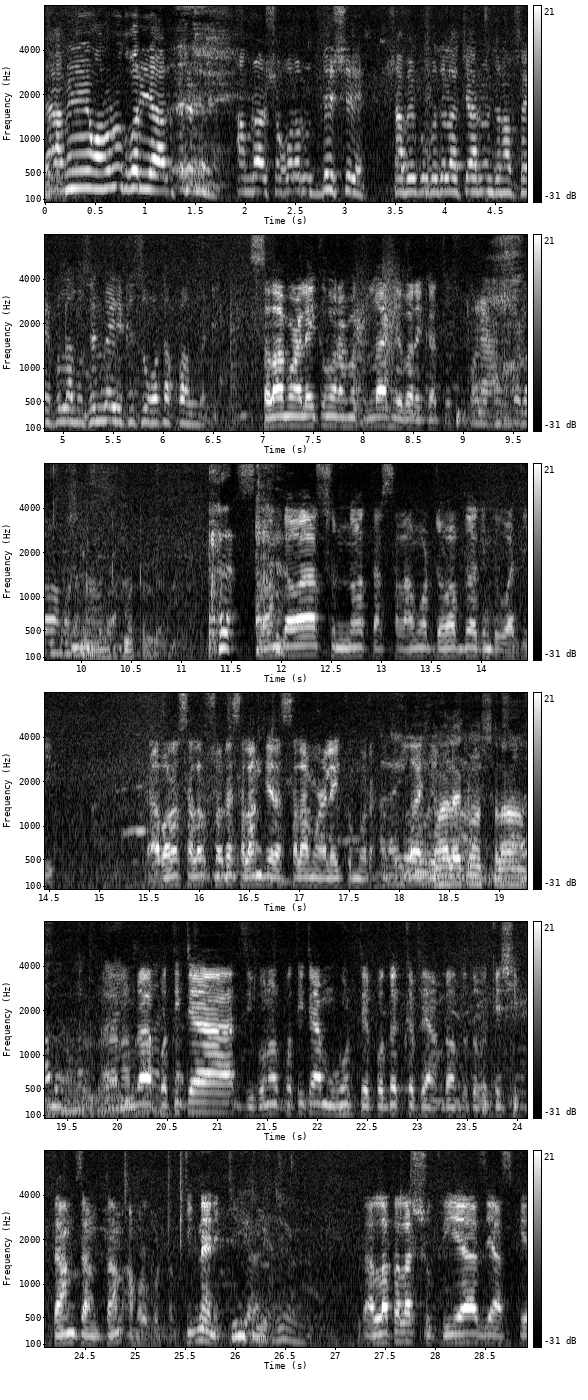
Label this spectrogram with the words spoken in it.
না, আমি অনুরোধ করি আর আমরা সকলের উদ্দেশ্যে সাবেক উপজেলা চেয়ারম্যান জনাব সাইফুল্লাহ হোসেন ভাই কিছু কথা কল লাগে। আসসালামু। আলাইকুম রহমতুল্লাহ। সালাম দেওয়া সুন্নত আর সালামর জবাব দেওয়া কিন্তু ওয়াজিব। আবারও সালাম সবাই সালাম দিয়ে আসসালামু আলাইকুম ওয়ালাইকুম আসসালাম। কারণ আমরা প্রতিটা জীবনের প্রতিটা মুহূর্তে পদক্ষেপে আমরা শিখতাম জানতাম আমল করতাম। ঠিক নাই আল্লাহ তালার শুক্রিয়া যে আজকে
